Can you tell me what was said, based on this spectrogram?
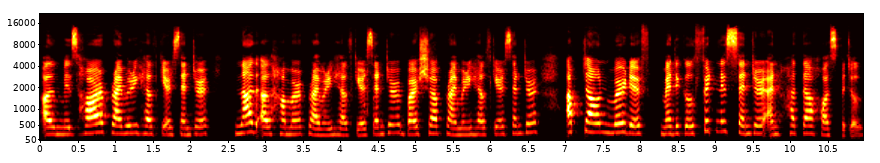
Al Mizhar Primary Healthcare Center, Nad Al Hamar Primary Healthcare Center, Barsha Primary Healthcare Center, Uptown Mirdif Medical Fitness Center, and Hatta Hospital.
